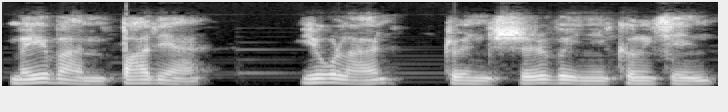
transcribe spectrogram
每晚八点，幽兰准时为您更新。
